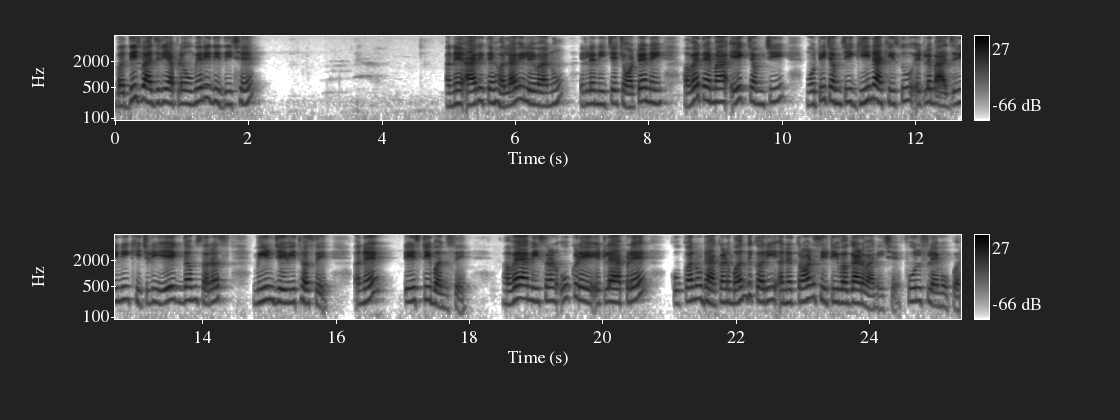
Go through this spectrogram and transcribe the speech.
બધી જ બાજરી આપણે ઉમેરી દીધી છે. અને આ રીતે હલાવી લેવાનું, એટલે નીચે ચોંટે નહીં. હવે તેમાં એક ચમચી, મોટી ચમચી ઘી નાખીશું, એટલે બાજરીની ખીચડી એકદમ સરસ મીણ જેવી થશે અને ટેસ્ટી બનશે. હવે આ મિશ્રણ ઉકળે, એટલે આપણે કૂકરનું ઢાંકણ બંધ કરી અને ત્રણ સીટી વગાડવાની છે, ફૂલ ફ્લેમ ઉપર.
